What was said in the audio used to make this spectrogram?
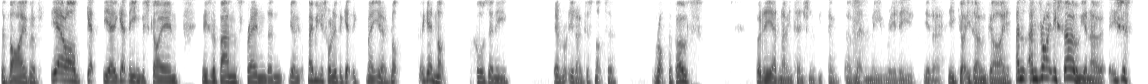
the vibe of yeah, I'll get yeah, get the English guy in. He's the band's friend, and you know, maybe just wanted to get the you know, not again, not cause any, you know, just not to rock the boat. But he had no intention of, of, of letting me really, you know, he got his own guy, and and rightly so. You know, he's just.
